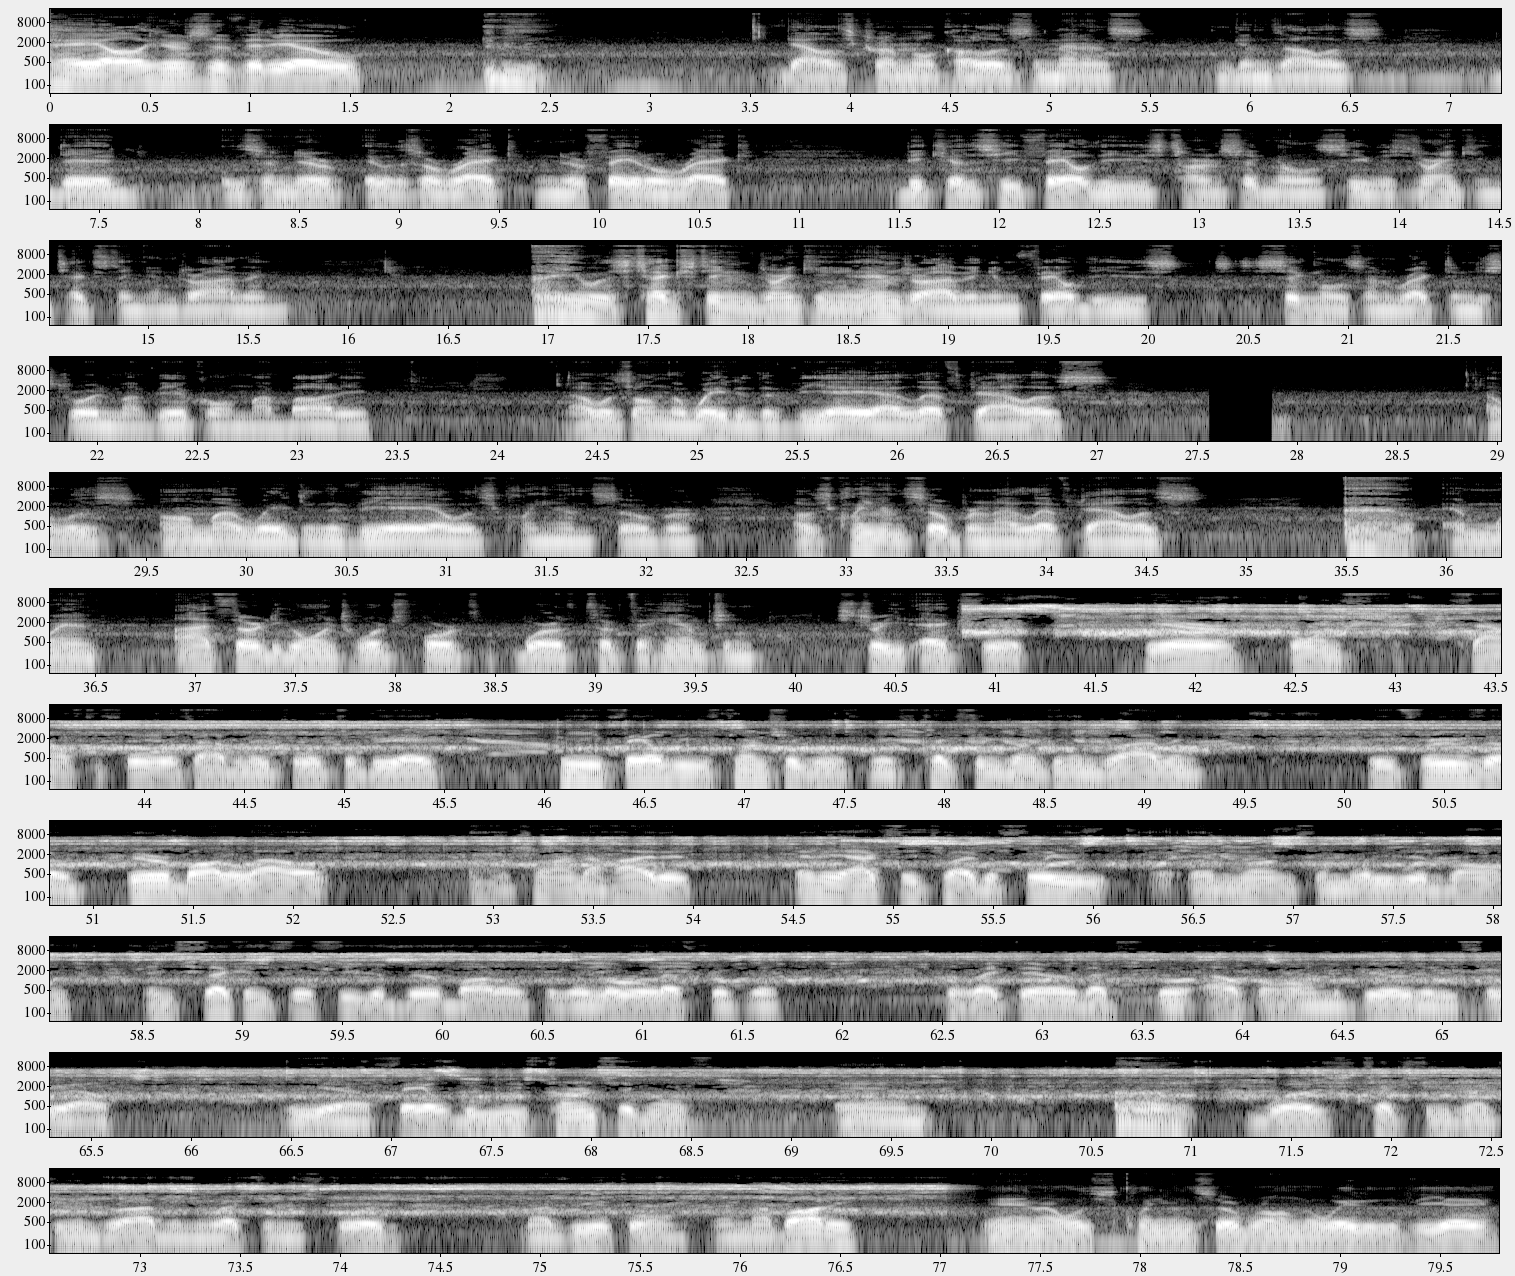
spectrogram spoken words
Hey, all, here's a video. Dallas criminal Carlos Jimenez Gonzalez did. It was a near, it was a wreck, a near fatal wreck, because he failed to use turn signals. He was drinking, texting, and driving. He was texting, drinking, and driving, and failed to use signals and wrecked and destroyed my vehicle and my body. I was on the way to the VA. I left Dallas I was on my way to the VA. I was clean and sober. I was clean and sober, and I left Dallas and went I 30 going towards Fort Worth. Took the Hampton Street exit here, going south to Forest Avenue towards the VA. He failed to use turn signals, was texting, drinking, and driving. He threw the beer bottle out, uh, trying to hide it, and he actually tried to flee and run from what he did wrong in seconds, you'll see the beer bottle to the lower left of the, right there, that's the alcohol and the beer that he threw out. He uh, failed to use turn signals and was texting, drinking, and driving, wrecked and destroyed my vehicle and my body. And I was clean and sober on the way to the VA.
